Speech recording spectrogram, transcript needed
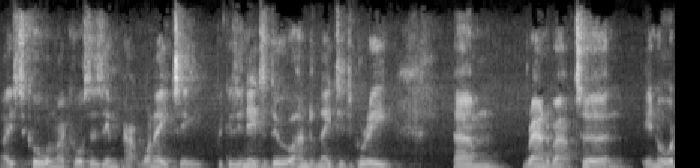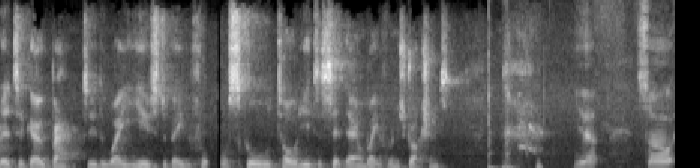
I used to call one of my courses Impact 180 because you need to do a 180 degree um, roundabout turn in order to go back to the way you used to be before school told you to sit there and wait for instructions. yeah. So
